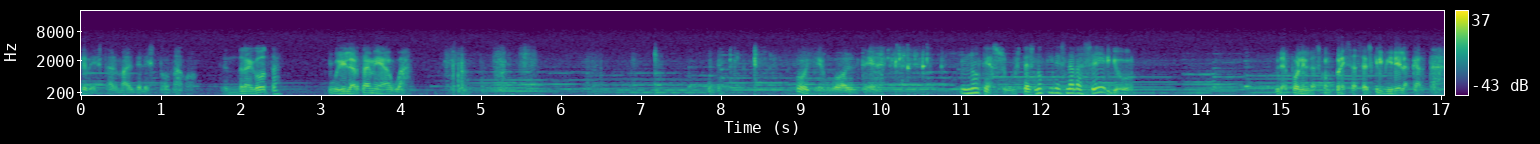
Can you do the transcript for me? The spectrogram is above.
Debe estar mal del estómago. ¿Tendrá gota? Willard, dame agua. Oye, Walter. No te asustes, no tienes nada serio. Le ponen las compresas, escribiré la carta.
